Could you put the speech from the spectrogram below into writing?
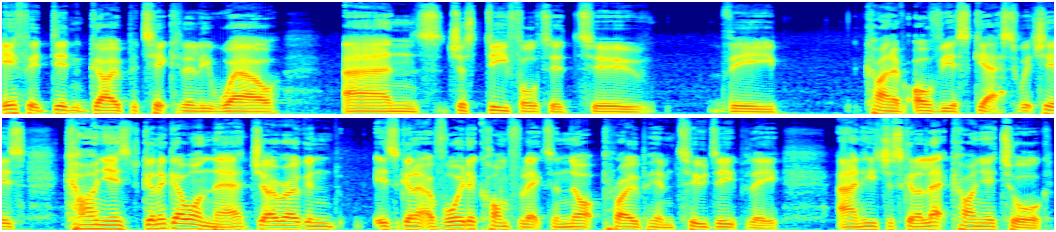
if it didn't go particularly well and just defaulted to the kind of obvious guess, which is Kanye's going to go on there. Joe Rogan is going to avoid a conflict and not probe him too deeply. And he's just going to let Kanye talk.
